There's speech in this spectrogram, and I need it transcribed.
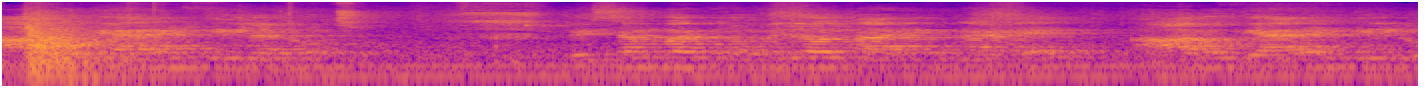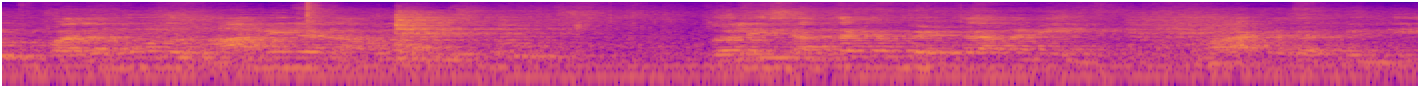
ఆరు గ్యారంటీలను డిసెంబర్ తొమ్మిదవ తారీఖు నాడే ఆరు గ్యారంటీలు పదమూడు హామీలను అమలు చేస్తూ తొలి సంతకం పెడతామని మాట తప్పింది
